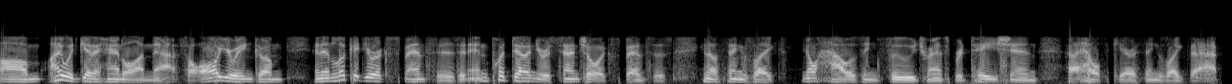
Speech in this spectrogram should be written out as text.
Um, I would get a handle on that. So all your income, and then look at your expenses and, and put down your essential expenses. You know things like you know housing, food, transportation, uh, health care, things like that.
